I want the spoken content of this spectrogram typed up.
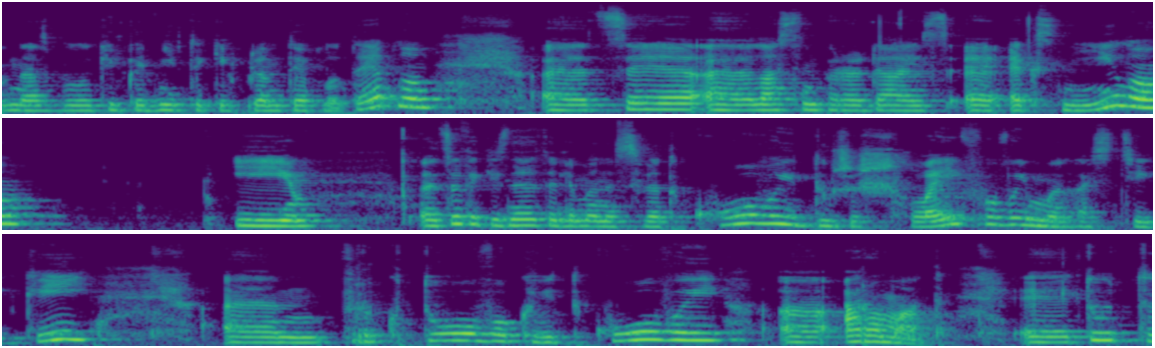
у нас було кілька днів таких прям тепло-тепло. е, Це е, Last in Paradise е, Ex Nihilo. І це такий, знаєте, для мене святковий, дуже шлейфовий, мегастійкий, ем, фруктово-квітковий е, аромат. Е, Тут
